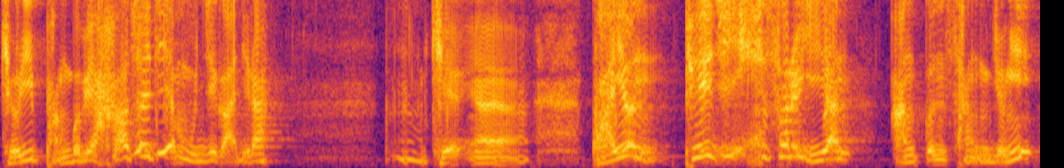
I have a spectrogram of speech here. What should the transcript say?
결의 방법의 하자에 대한 문제가 아니라 과연 폐지 해산을 위한 안건 상정이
